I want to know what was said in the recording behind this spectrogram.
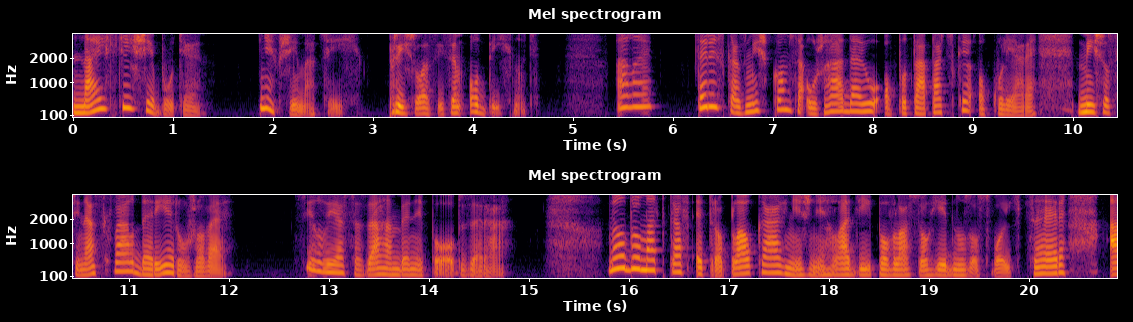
Najistejšie bude nevšímať si ich. Prišla si sem oddychnúť. Ale Tereska s Myškom sa už hádajú o potápačské okuliare. Myšo si na schvál berie rúžové. Silvia sa zahambene poobzerá. Matka v etroplavkách nežne hladí po vlasoch jednu zo svojich dcer a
